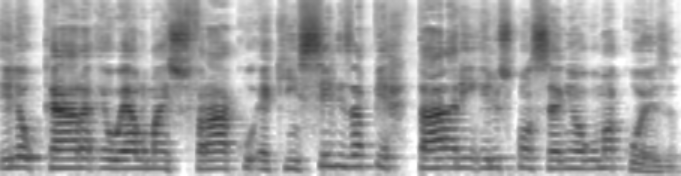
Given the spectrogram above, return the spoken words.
Ele é o cara, é o elo mais fraco, é quem, se eles apertarem, eles conseguem alguma coisa.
